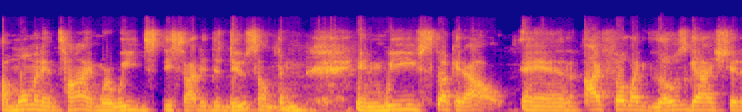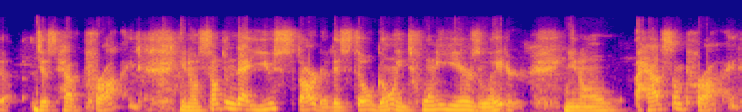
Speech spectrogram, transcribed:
a moment in time where we decided to do something and we stuck it out. And I felt like those guys should just have pride. You know, something that you started is still going 20 years later. You know, have some pride.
